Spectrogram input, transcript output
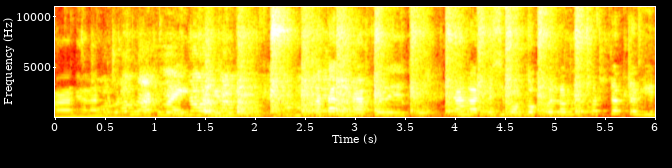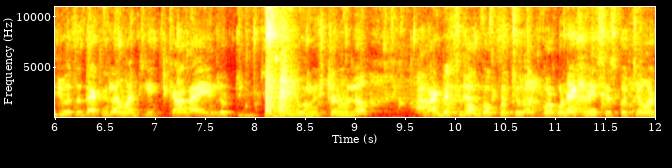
ছড়া ঢাকাতে করেছেন কাকিমা এই মাথা খারাপ করে দিয়েছে। টাকার বেশি বক বক করলাম না ছোট্ট একটা ভিডিওতে দেখালাম আজকে কারা এলো কি অনুষ্ঠান হলো। আর বেশি বক বক করছে করব না এখানেই শেষ করছি আমার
